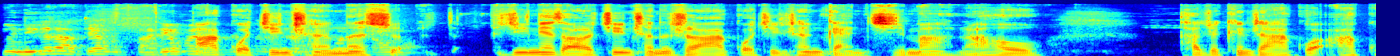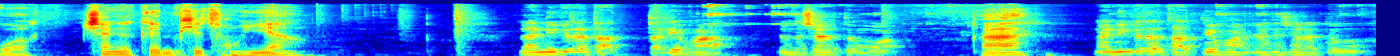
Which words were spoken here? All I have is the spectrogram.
那你给他电打电话。阿果进城的是今天早上进城的时候，阿果进城赶集嘛，然后他就跟着阿果，阿果像个跟屁虫一样。那你给他打打电话，让他下来等我。啊？那你给他打电话，让他下来等我。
